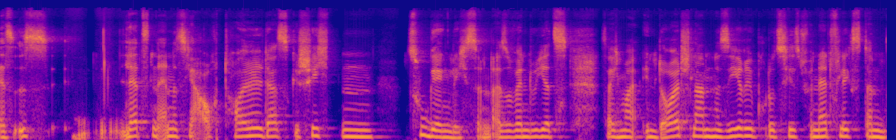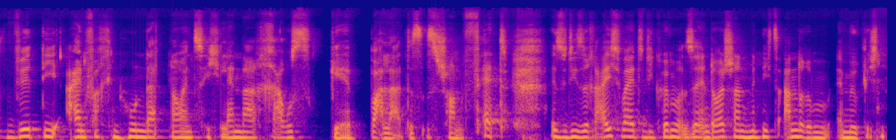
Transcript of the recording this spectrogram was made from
es ist letzten Endes ja auch toll, dass Geschichten zugänglich sind. Also wenn du jetzt, sag ich mal, in Deutschland eine Serie produzierst für Netflix, dann wird die einfach in 190 Länder rausgeballert. Das ist schon fett. Also diese Reichweite, die können wir uns ja in Deutschland mit nichts anderem ermöglichen.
